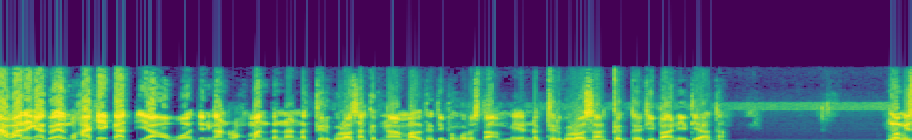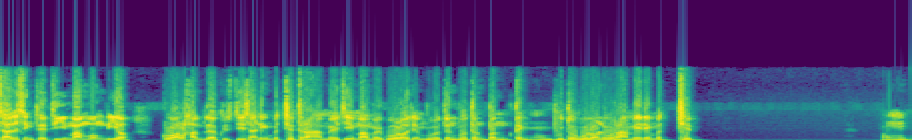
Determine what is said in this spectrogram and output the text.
awalnya nganggo ilmu hakikat, ya Allah jenengan Rahman tenan. Negdir kula saged ngamal dadi pengurus takmir, negdir kula saged dadi panitia tak. Nggak misalnya sing dadi imam wong liya, kula alhamdulillah Gusti sakniki masjid rame, cik imam kula cik mboten mboten penting, butuh kula nu rame masjid. Wong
